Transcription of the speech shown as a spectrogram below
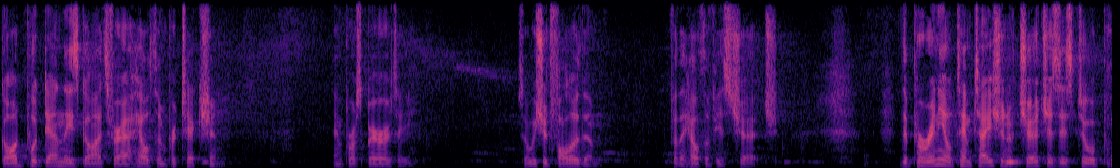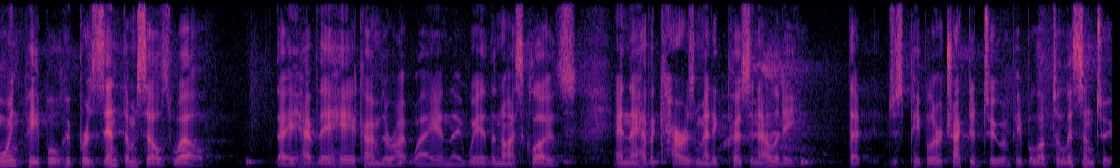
God put down these guides for our health and protection and prosperity. So we should follow them for the health of His church. The perennial temptation of churches is to appoint people who present themselves well they have their hair combed the right way and they wear the nice clothes. And they have a charismatic personality that just people are attracted to and people love to listen to.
